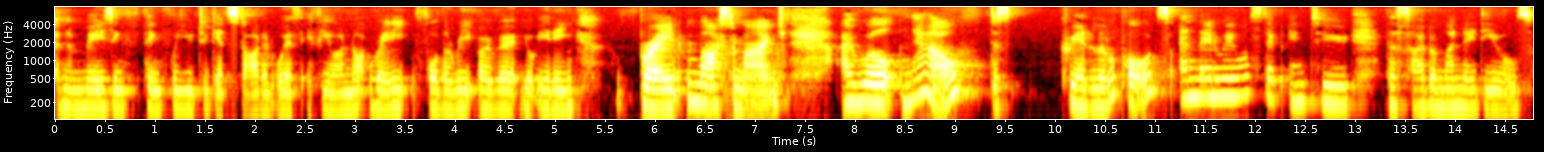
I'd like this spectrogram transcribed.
an amazing thing for you to get started with if you are not ready for the rewire your overeating brain mastermind. I will now just create a little pause and then we will step into the Cyber Monday deals.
